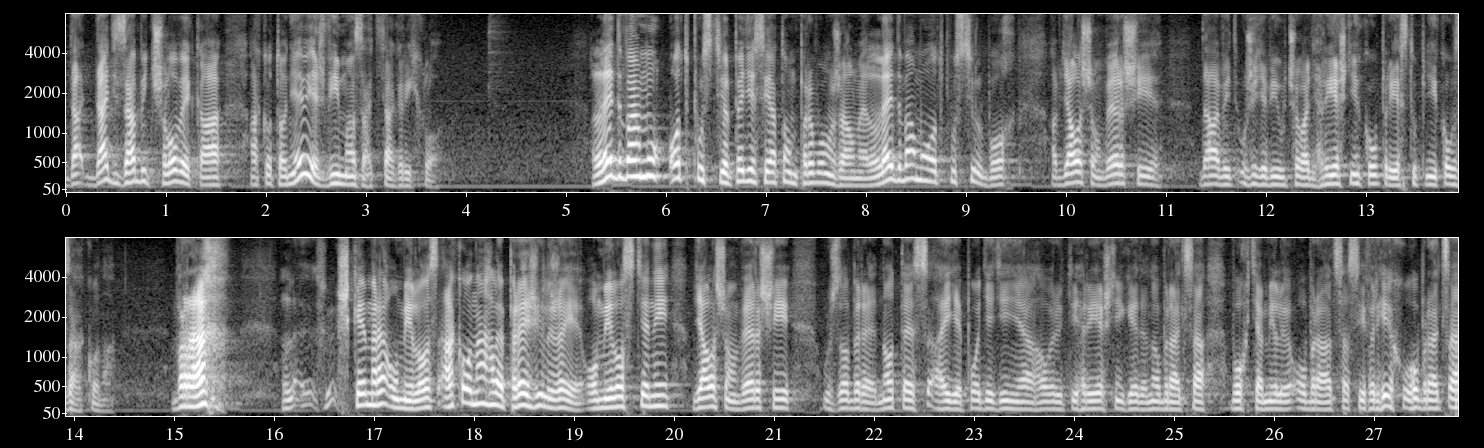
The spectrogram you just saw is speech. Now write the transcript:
da, dať zabiť človeka, ako to nevieš vymazať tak rýchlo. Ledva mu odpustil, 51. žalme, ledva mu odpustil Boh a v ďalšom verši Dávid už ide vyučovať hriešníkov, priestupníkov zákona. Vrah škemra o milosť, ako náhle prežil, že je omilostený, v ďalšom verši už zoberie notes a ide po dedine a hovorí, ty hriešnik, jeden obráť sa, Boh ťa miluje, obráť si v riechu, obráť sa.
